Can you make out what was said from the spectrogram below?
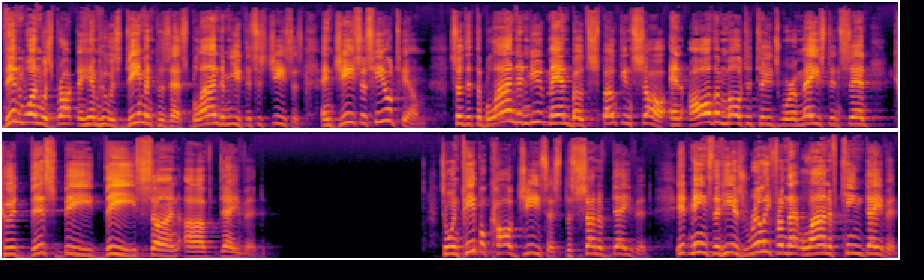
Then one was brought to him who was demon possessed, blind and mute. This is Jesus. And Jesus healed him, so that the blind and mute man both spoke and saw. And all the multitudes were amazed and said, could this be the son of David? So when people call Jesus the son of David, it means that he is really from that line of King David.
